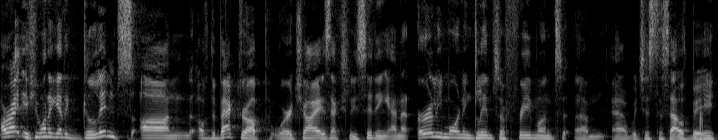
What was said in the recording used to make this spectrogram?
All right, if you want to get a glimpse on of the backdrop where Chai is actually sitting, and an early morning glimpse of Fremont, um, uh, which is the South Bay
